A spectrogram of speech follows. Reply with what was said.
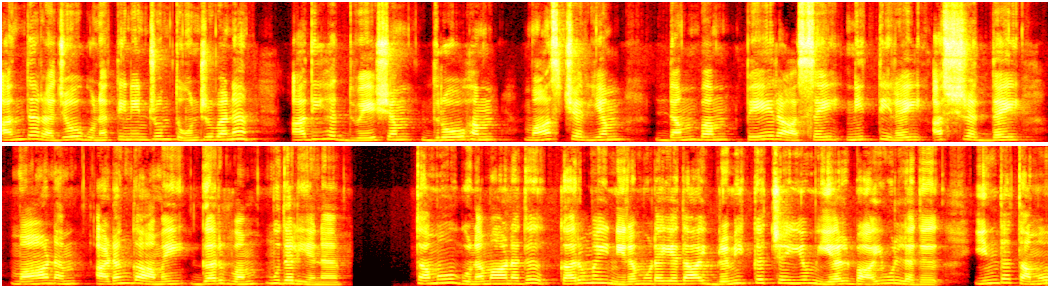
அந்த ரஜோகுணத்தினின்றும் தோன்றுவன அதிக துவேஷம் துரோகம் மாஸ்சரியம் டம்பம் பேராசை நித்திரை அஸ்ரத்தை மானம் அடங்காமை கர்வம் முதலியன. தமோ குணமானது கருமை நிறமுடையதாய் பிரமிக்கச் செய்யும் இயல்பாய் உள்ளது. இந்த தமோ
